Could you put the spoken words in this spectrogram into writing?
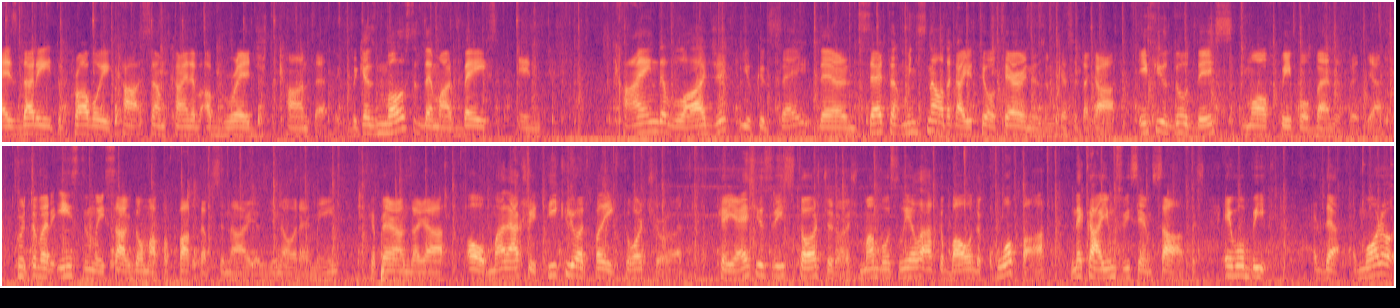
es darītu probably ca- some kind of abridged Kant ethics, because most of them are based in kind of logic, you could say. They're certain, viņas nav tā kā utilitarianism, kas ir tā kā, if you do this, more people benefit, yeah. Kur tu vari instantly sākt domāt par fucked up scenarios, you know what I mean? Ka, piemēram, tā kā, oh, man actually tik ļoti patīk torturot, ka ja es jūs visus torturošu, man būs lielāka bauda kopā, nekā jums visiem sāpes. It will be the moral,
